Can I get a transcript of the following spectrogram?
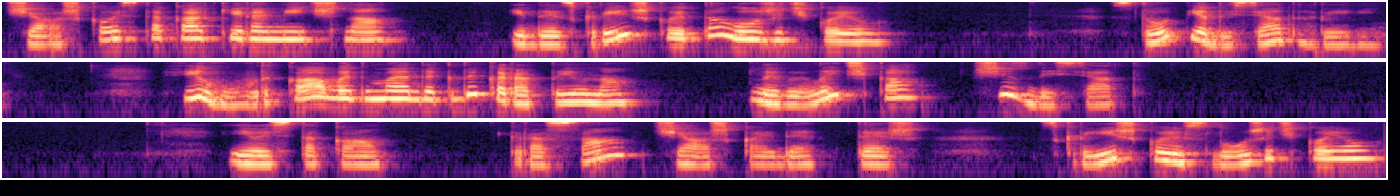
чашка ось така керамічна. Іде з кришкою та ложечкою 150 гривень. Фігурка ведмедик декоративна, невеличка 60. І ось така краса, чашка йде теж з кришкою, з ложечкою,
